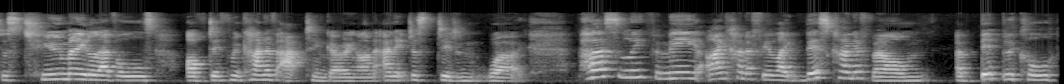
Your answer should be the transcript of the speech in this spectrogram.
Just too many levels of different kind of acting going on and it just didn't work. Personally, for me, I kind of feel like this kind of film, a biblical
